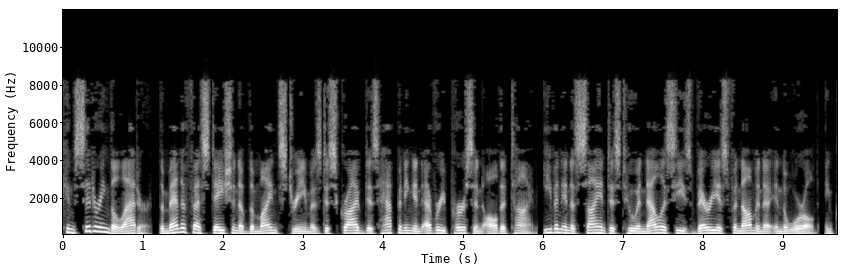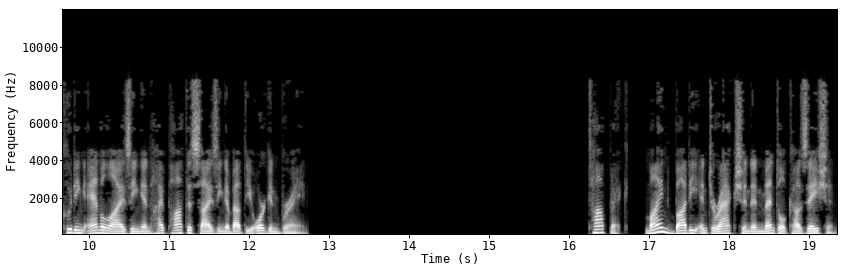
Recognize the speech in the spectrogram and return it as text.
Considering the latter, the manifestation of the mind stream is described as happening in every person all the time, even in a scientist who analyses various phenomena in the world, including analyzing and hypothesizing about the organ brain. Mind-body interaction and mental causation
